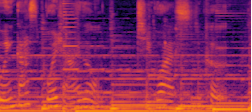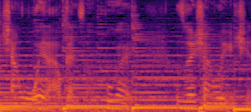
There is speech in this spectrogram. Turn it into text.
我应该是不会想在这种奇怪的时刻想我未来要干什么，不会。我只会想我以前。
